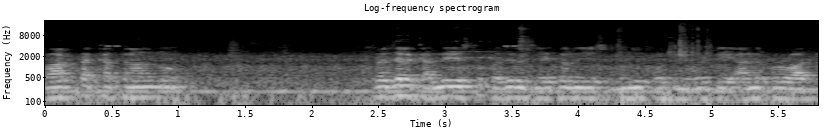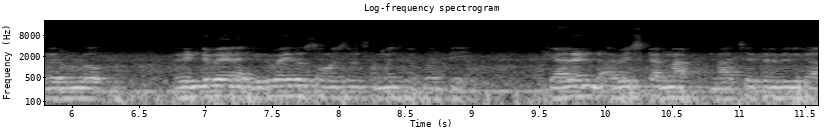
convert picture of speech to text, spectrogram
వార్తా కథనాలను ప్రజలకు అందజేస్తూ ప్రజలు చైతన్యం చేస్తూ ముందుకు పోతున్నటువంటి ఆంధ్రప్రభు ఆధ్వర్యంలో రెండు వేల ఇరవై ఐదో సంవత్సరం సంబంధించినటువంటి క్యాలెండర్ ఆవిష్కరణ నా చేతుల మీదుగా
